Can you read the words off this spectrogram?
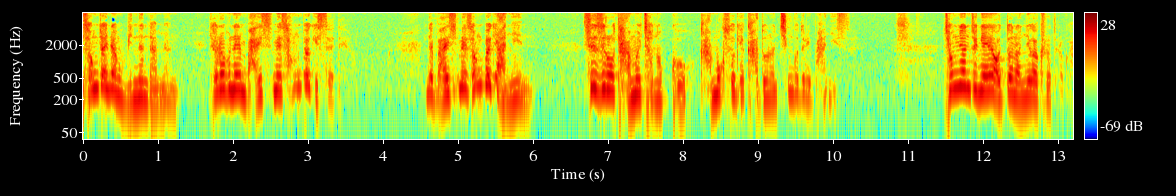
성전이라고 믿는다면, 여러분의 말씀의 성벽이 있어야 돼요. 근데 말씀의 성벽이 아닌 스스로 담을 쳐놓고 감옥 속에 가두는 친구들이 많이 있어요. 청년 중에 어떤 언니가 그러더라고요.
